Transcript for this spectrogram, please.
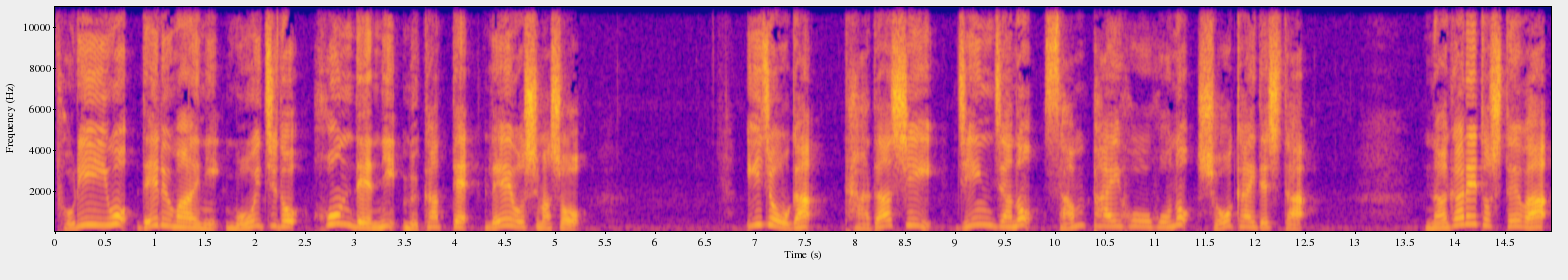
鳥居を出る前にもう一度本殿に向かって礼をしましょう。以上が正しい神社の参拝方法の紹介でした。流れとしては、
